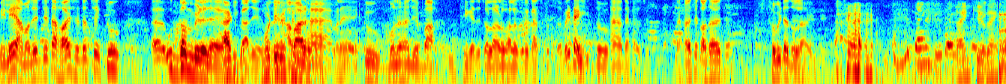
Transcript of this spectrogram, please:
পেলে আমাদের যেটা হয় সেটা হচ্ছে একটু আহ, উদ্যম বেড়ে যায় আর কি কাজে মানে আবার হ্যাঁ মানে একটু মনে হয় যে বাহ ঠিক আছে চলো আরও ভালো করে কাজ করতে হবে। এটাই তো হ্যাঁ দেখা হয়েছে দেখা হয়েছে কথা হয়েছে ছবিটা তোলা হয়নি। থ্যাংক ইউ থ্যাংক ইউ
